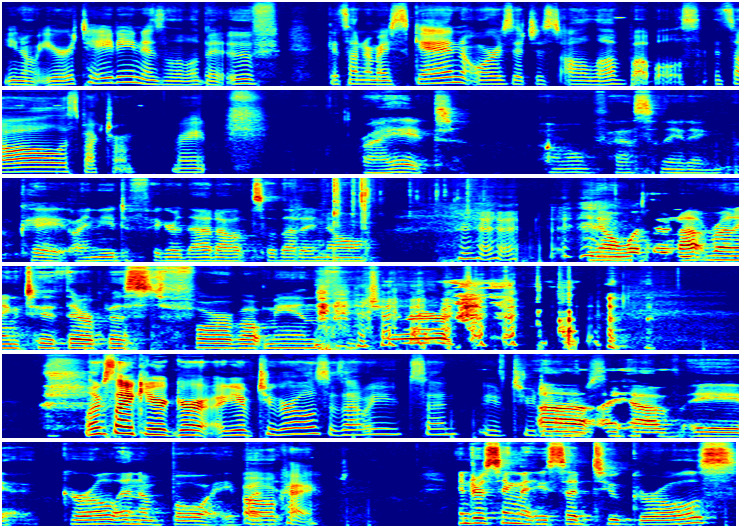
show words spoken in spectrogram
you know, irritating, is a little bit oof, gets under my skin, or is it just all love bubbles? It's all a spectrum, right? Right. Oh, fascinating. Okay, I need to figure that out so that I know you know what they're not running to a therapist for about me in the future. Looks like you're girl. You have two girls. Is that what you said? You have two. Uh, I have a girl and a boy. Oh, okay. Interesting that you said two girls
